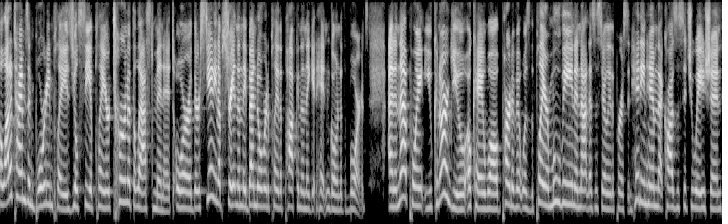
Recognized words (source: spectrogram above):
a lot of times in boarding plays, you'll see a player turn at the last minute or they're standing up straight and then they bend over to play the puck and then they get hit and go into the boards. And in that point, you can argue, okay, well, part of it was the player moving and not necessarily the person hitting him that caused the situation.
